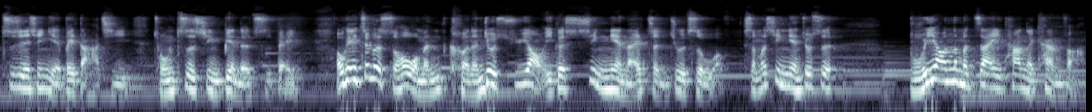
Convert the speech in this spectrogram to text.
自信心也被打击，从自信变得自卑。OK，这个时候我们可能就需要一个信念来拯救自我，什么信念？就是不要那么在意他人的看法。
